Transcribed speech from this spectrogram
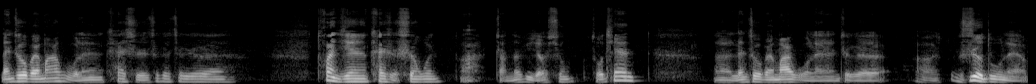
蓝筹白马股呢开始这个这个突然间开始升温啊，涨得比较凶。昨天呃蓝筹白马股呢这个啊热度呢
